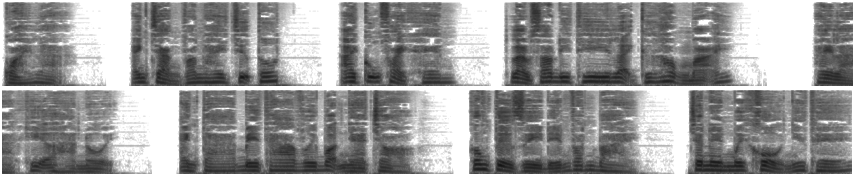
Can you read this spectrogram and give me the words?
Quái lạ, anh chàng văn hay chữ tốt, ai cũng phải khen, làm sao đi thi lại cứ hỏng mãi. Hay là khi ở Hà Nội, anh ta bê tha với bọn nhà trò, không từ gì đến văn bài, cho nên mới khổ như thế.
